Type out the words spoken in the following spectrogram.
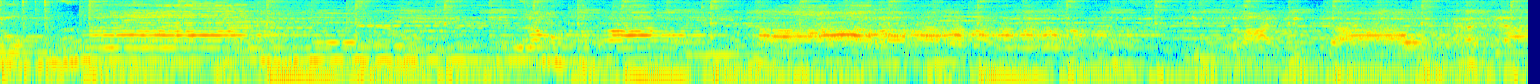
ยมนานเชื่อมพานสีทาราจึงกลายเป็นเจ้าพระยา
